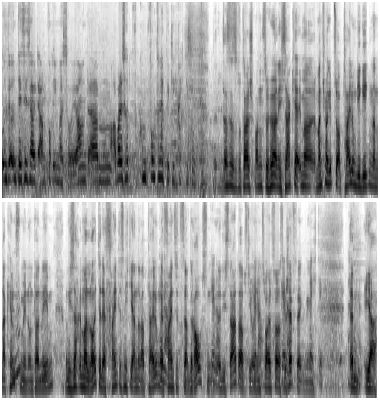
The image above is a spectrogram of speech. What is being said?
und, und, das ist halt einfach immer so. Ja. Und, ähm, aber das hat, funktioniert wirklich richtig gut. Ja. Das ist total spannend zu hören. Ich sage ja immer, manchmal gibt es so Abteilungen, die gegeneinander kämpfen mhm. in Unternehmen. Mhm. Und ich sage immer, Leute, der Feind ist nicht die andere Abteilung, genau. der Feind sitzt da draußen. Genau. Die Startups, die genau. euch im Zweifelsfall das genau. Geschäft wegnehmen. Richtig. Ähm, ja,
